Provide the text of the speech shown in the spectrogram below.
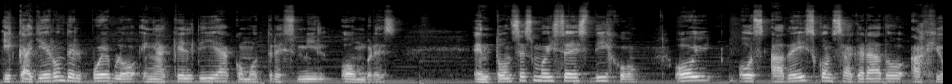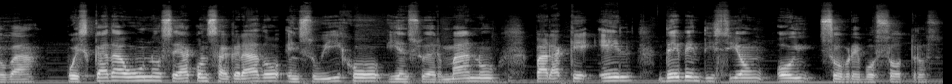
y cayeron del pueblo en aquel día como tres mil hombres. Entonces Moisés dijo, Hoy os habéis consagrado a Jehová, pues cada uno se ha consagrado en su hijo y en su hermano, para que él dé bendición hoy sobre vosotros.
